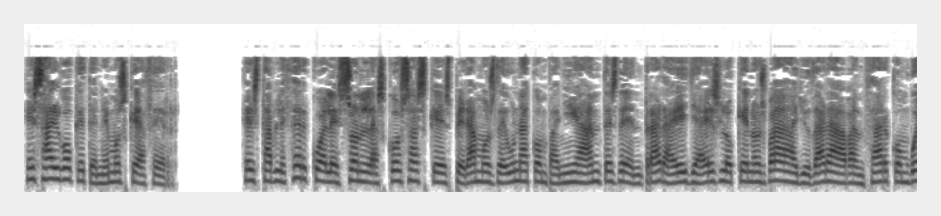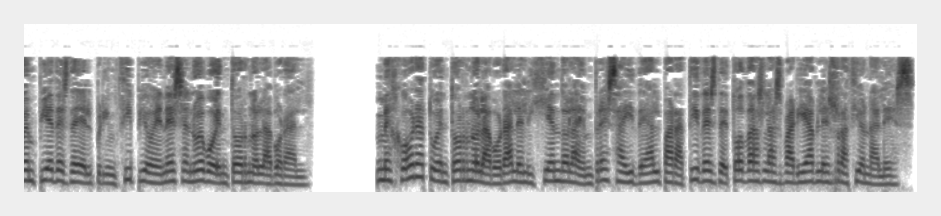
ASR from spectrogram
es algo que tenemos que hacer. Establecer cuáles son las cosas que esperamos de una compañía antes de entrar a ella es lo que nos va a ayudar a avanzar con buen pie desde el principio en ese nuevo entorno laboral. Mejora tu entorno laboral eligiendo la empresa ideal para ti desde todas las variables racionales.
